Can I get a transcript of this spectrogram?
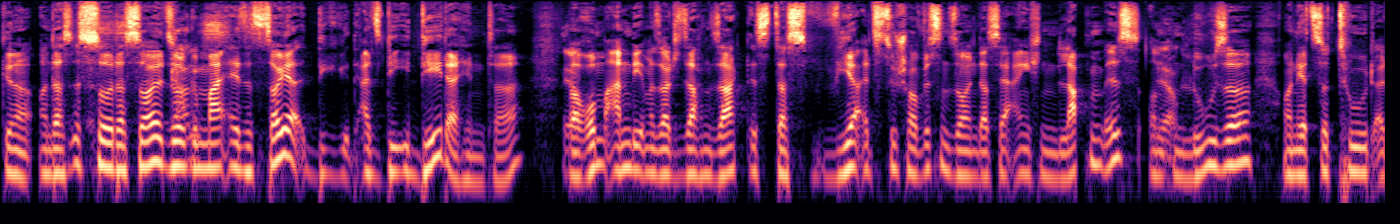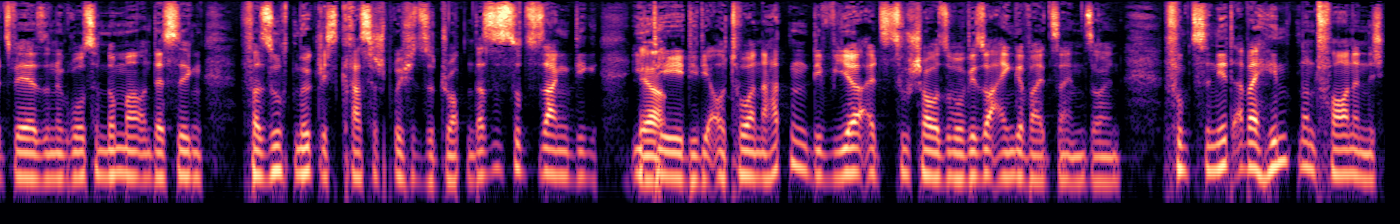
Genau, und das ist so, das soll so Ganz- gemein, äh, das soll ja, die, also die Idee dahinter, warum Andi immer solche Sachen sagt, ist, dass wir als Zuschauer wissen sollen, dass er eigentlich ein Lappen ist und Ja. ein Loser und jetzt so tut, als wäre er so eine große Nummer und deswegen versucht, möglichst krasse Sprüche zu droppen. Das ist sozusagen die Ja. Idee, die die Autoren hatten, die wir als Zuschauer, so, wo wir so eingeweiht sein sollen. Funktioniert aber hinten und vorne nicht.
